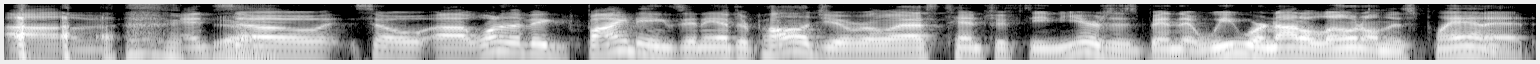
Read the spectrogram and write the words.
Um, and yeah. so so uh, one of the big findings in anthropology over the last 10, 15 years has been that we were not alone on this planet.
